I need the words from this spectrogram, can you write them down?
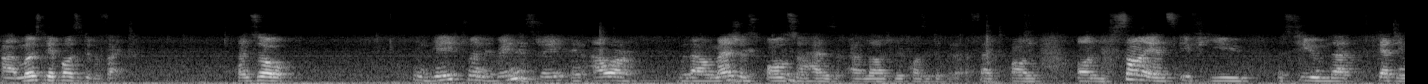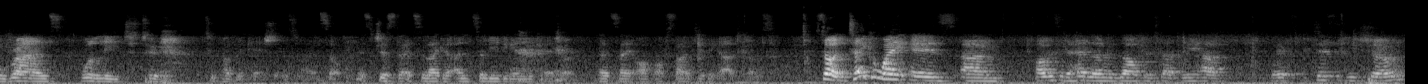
uh, mostly a positive effect. And so, engagement of industry in our with our measures also has a largely positive effect on on science if you assume that getting grants will lead to to publications. Right? So it's just it's like a it's a leading indicator, let's say, of, of scientific outcomes. So the takeaway is um, obviously the headline result is that we have we have statistically shown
